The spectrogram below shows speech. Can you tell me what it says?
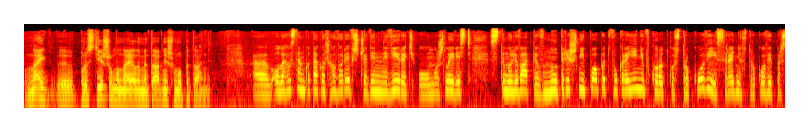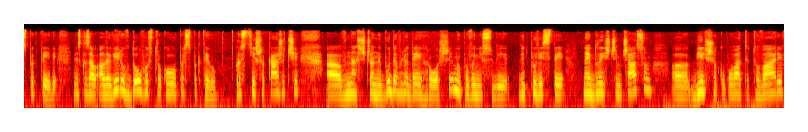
в найпростішому, найелементарнішому питанні. Е, Олег Остенко також говорив, що він не вірить у можливість стимулювати внутрішній попит в Україні в короткостроковій і середньостроковій перспективі. Він сказав, але вірю в довгострокову перспективу. Простіше кажучи, е, в нас що не буде в людей грошей. Ми повинні собі відповісти найближчим часом е, більше купувати товарів.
